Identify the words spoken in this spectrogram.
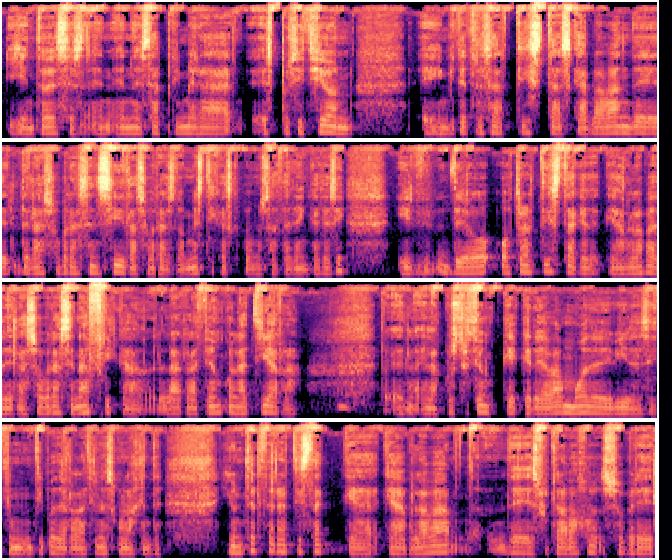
Y entonces en, esa primera exposición eh, invité a tres artistas que hablaban de, las obras en sí, las obras domésticas que podemos hacer en casa así, y de otro artista que, hablaba de las obras en África, la relación con la tierra, en la, construcción que creaba un modo de vida, es decir, un tipo de relación con la gente. Y un tercer artista que, hablaba de su trabajo sobre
